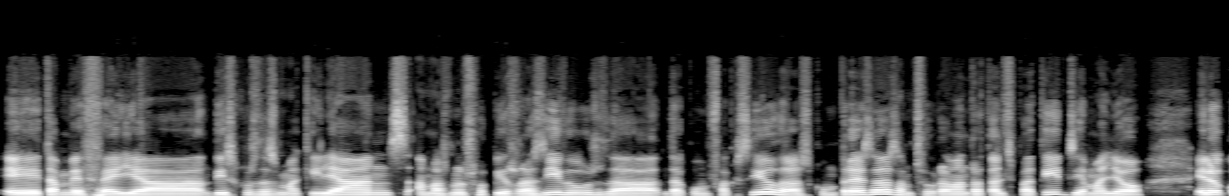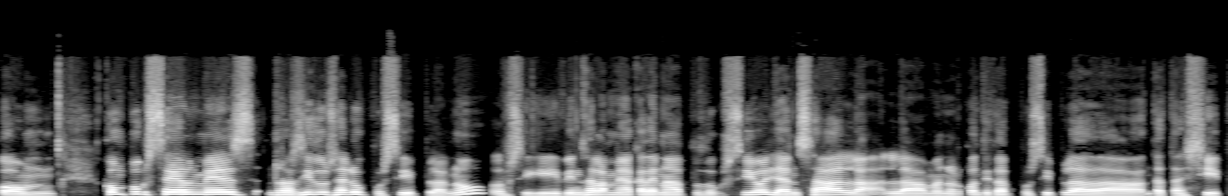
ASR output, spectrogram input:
Eh, també feia discos desmaquillants amb els meus propis residus de, de confecció, de les compreses, em sobraven retalls petits i amb allò era com, com puc ser el més residu zero possible, no? O sigui, dins de la meva cadena de producció, llançar la, la menor quantitat possible de, de teixit.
